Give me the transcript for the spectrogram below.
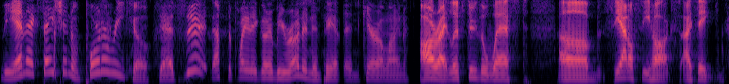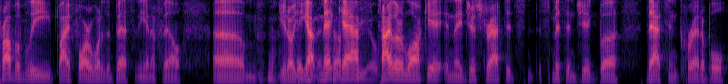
The annexation of Puerto Rico. That's it. That's the play they're going to be running in Pan- in Carolina. All right, let's do the West. Um, Seattle Seahawks, I think probably by far one of the best in the NFL. Um, you know, you got, got Metcalf. Tyler Lockett, and they just drafted S- Smith-Njigba. That's incredible.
